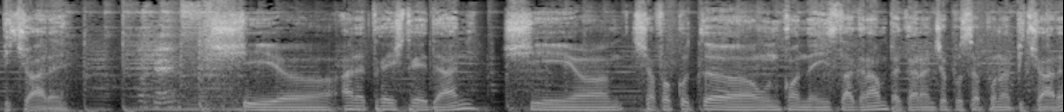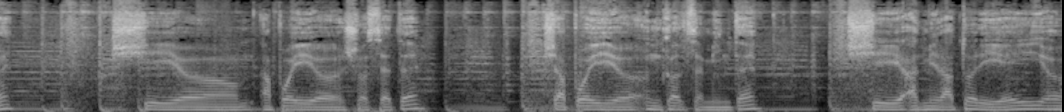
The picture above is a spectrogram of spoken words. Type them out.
picioare Ok. și uh, are 33 de ani și uh, și-a făcut uh, un cont de Instagram pe care a început să pună picioare și uh, apoi uh, șosete și apoi uh, încălțăminte și admiratorii ei uh,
